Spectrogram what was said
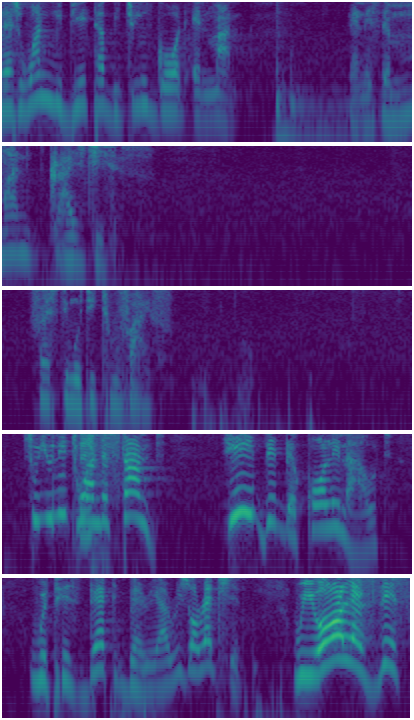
There's one mediator between God and man, and it's the man Christ Jesus. First Timothy 2 5. So you need to understand. He did the calling out with his death, burial, resurrection. We all exist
